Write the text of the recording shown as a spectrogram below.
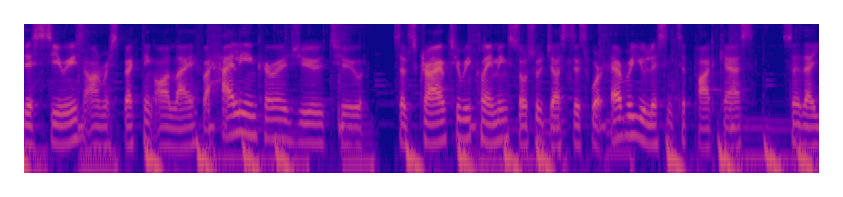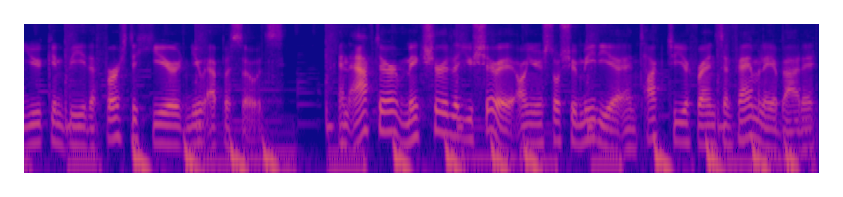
this series on respecting all life, I highly encourage you to subscribe to Reclaiming Social Justice wherever you listen to podcasts so that you can be the first to hear new episodes. And after, make sure that you share it on your social media and talk to your friends and family about it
